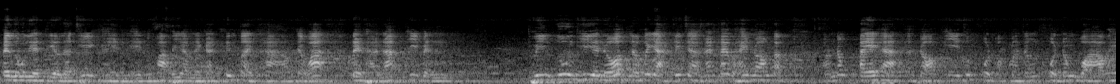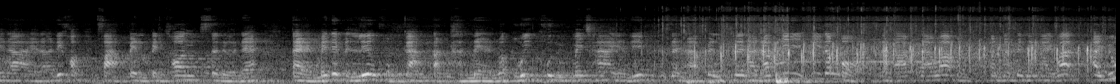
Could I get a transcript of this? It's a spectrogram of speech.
เป็นโรงเรียนเดียวแล้วที่เห็นเห็นความพยายามในการขึ้นปลายเท้าแต่ว่าในฐานะที่เป็นพี่รุ่นพี่เนอะเราก็อยากที่จะคล้ายๆแบบให้น้องแบบมันต้องเป๊ะอะน้องพี่ทุกคนออกมาทั้งคนต้องว้าวให้ได้นะอันนี้ขอฝากเป็นเป็นข้อเสนอแนะ แต่ไม่ได้เป็นเรื่องของการตัดคะแนนว่าอุ้ยคุณไม่ใช่อันนี้ในฐานะเป็นในฐานะพี่พี่ต้องบอกนะครับนะว่ามันมันมันเป็นยังไงว่าอายุ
